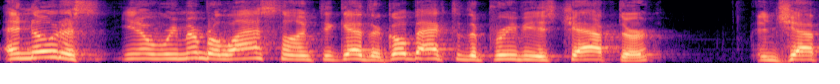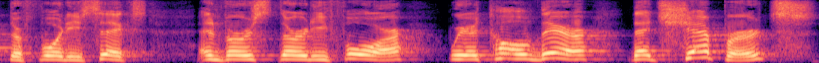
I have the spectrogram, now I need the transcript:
And notice, you know, remember last time together, go back to the previous chapter, in chapter 46 and verse 34, we are told there that shepherds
